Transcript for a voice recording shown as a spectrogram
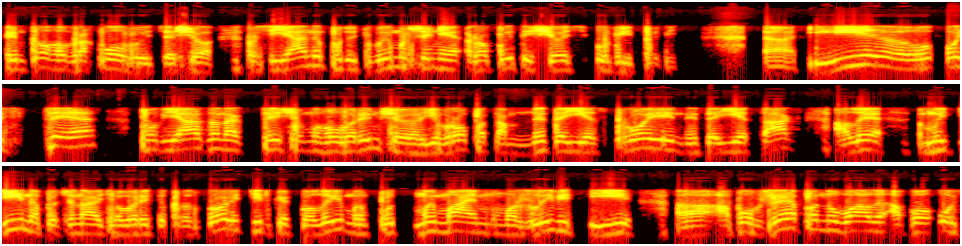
крім того враховується, що росіяни будуть вимушені робити щось у відповідь. І ось це пов'язано те, що ми говоримо, що Європа там не дає зброї, не дає так, але медійно починають говорити про зброю тільки коли ми ми маємо можливість її або вже опанували, або ось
